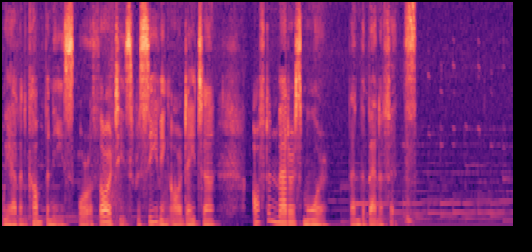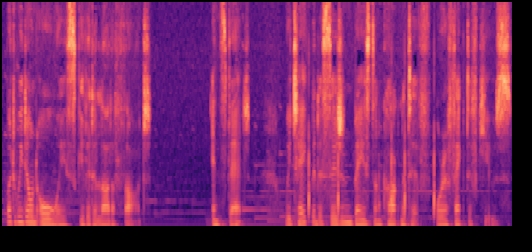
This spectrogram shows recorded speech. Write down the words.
we have in companies or authorities receiving our data often matters more than the benefits. But we don't always give it a lot of thought. Instead, we take the decision based on cognitive or affective cues.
